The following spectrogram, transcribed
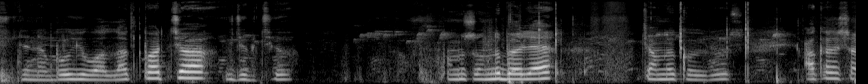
üstüne bu yuvarlak parça video bitiyor. Ondan sonra böyle camla koyuyoruz. Arkadaşlar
